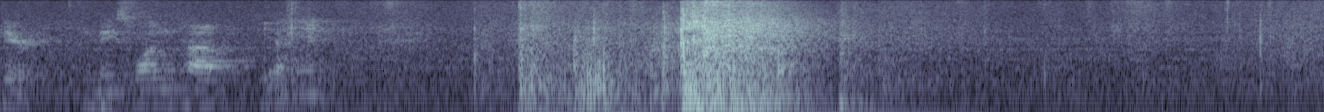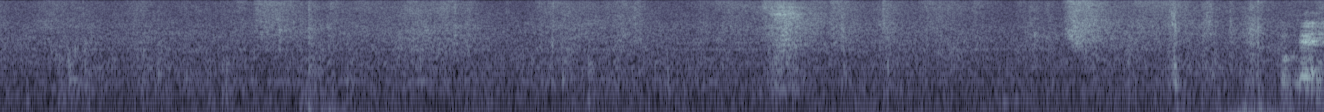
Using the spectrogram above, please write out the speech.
here. He makes one hop Yeah. Okay.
